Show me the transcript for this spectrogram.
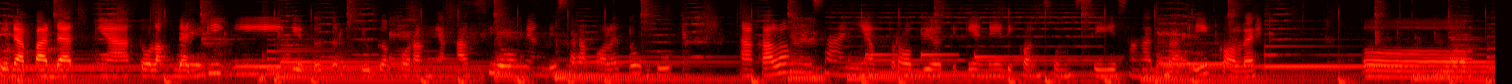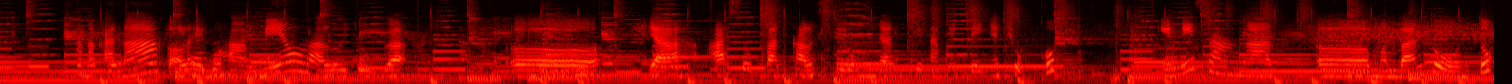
tidak padatnya tulang dan gigi gitu terus juga kurangnya kalsium yang diserap oleh tubuh. Nah kalau misalnya probiotik ini dikonsumsi sangat baik oleh anak-anak uh, oleh ibu hamil lalu juga uh, ya asupan kalsium dan vitamin D-nya cukup, ini sangat uh, membantu untuk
